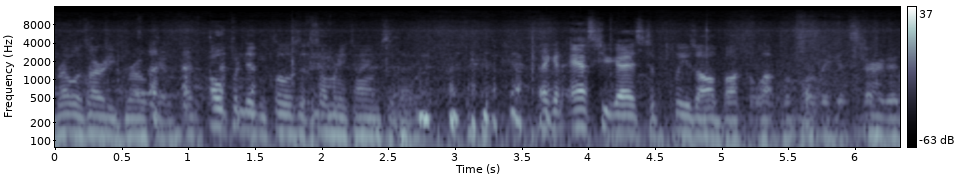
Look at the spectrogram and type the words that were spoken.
Umbrella's already broken. I've opened it and closed it so many times today. I can ask you guys to please all buckle up before we get started.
